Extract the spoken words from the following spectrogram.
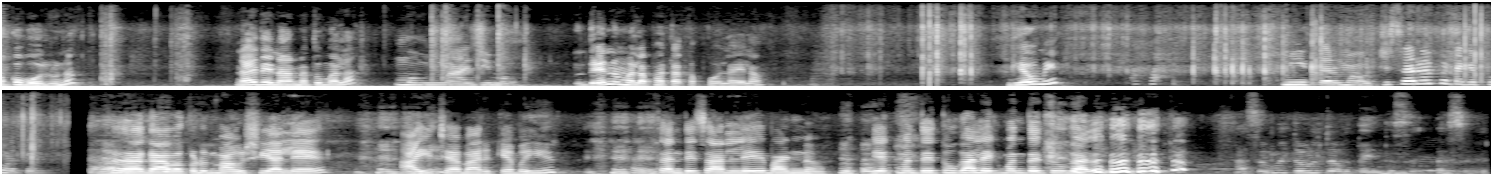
नको बोलू ना? नाही देणार ना तुम्हाला? मम्मी माझी मग. दे ना मला फटाका फोलायला. घेऊ मी? मी तर मावची सर्व फटाके फोडते. अ, गावाकडून मावशी आले आईच्या बारक्या बहीण त्यांचे चालले भांडणं. एक म्हणते तू घाल एक म्हणते तू घाल. असं उलट उलट होत आहे तसं असं कर.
